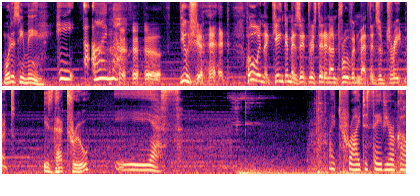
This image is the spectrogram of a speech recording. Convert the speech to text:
What does he mean? He. I'm. You should. Who in the kingdom is interested in unproven methods of treatment? Is that true? yes. I tried to save Yurko.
